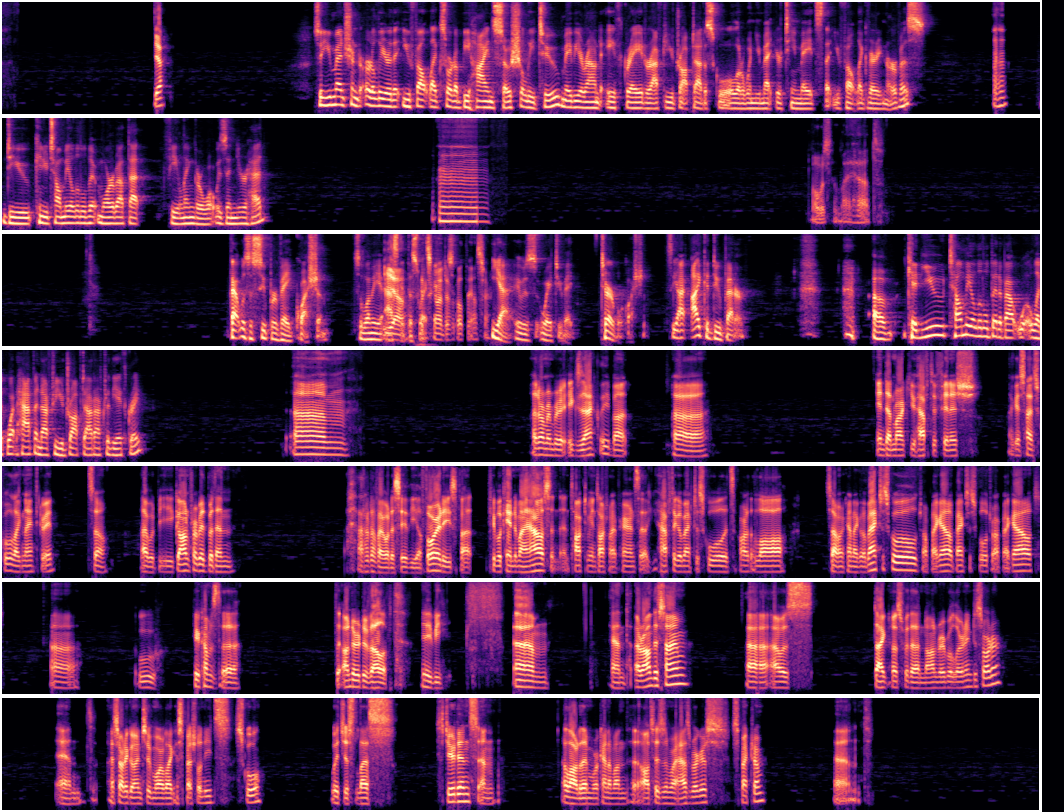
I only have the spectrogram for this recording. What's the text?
So you mentioned earlier that you felt like sort of behind socially too, maybe around eighth grade or after you dropped out of school or when you met your teammates that you felt like very nervous. Mhm. Do you can you tell me a little bit more about that feeling or what was in your head? mm. What was in my head? That was a super vague question. So let me ask yeah, it this way. it's kind of difficult to answer. Yeah, it was way too vague. Terrible question. See, I, I could do better. Um, can you tell me a little bit about like what happened after you dropped out after the eighth grade? Um, I don't remember exactly, but uh, in Denmark, you have to finish, I guess, high school like ninth grade. So I would be gone for a bit, but then I don't know if I want to say the authorities, but people came to my house and, and talked to me and talked to my parents. They're like, you have to go back to school. It's part of the law. So I would kind of go back to school, drop back out, back to school, drop back out. Uh, ooh, here comes the the underdeveloped maybe Um, and around this time, uh, I was diagnosed with a nonverbal learning disorder, and I started going to more of like a special needs school with just less students, and a lot of them were kind of on the autism or Asperger's spectrum, and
